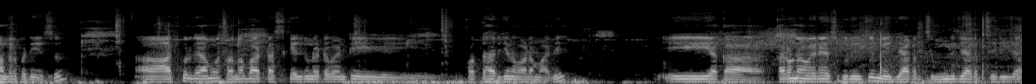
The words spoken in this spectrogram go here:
ఆంధ్రప్రదేశ్. ఆత్కూరు గ్రామం సొన్నబాట ట్రస్ట్కి ఎదురున్నటువంటి కొత్త హరిజనవాడ మాది. ఈ యొక్క కరోనా వైరస్ గురించి మేము జాగ్రత్త ముందు జాగ్రత్త చర్యగా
